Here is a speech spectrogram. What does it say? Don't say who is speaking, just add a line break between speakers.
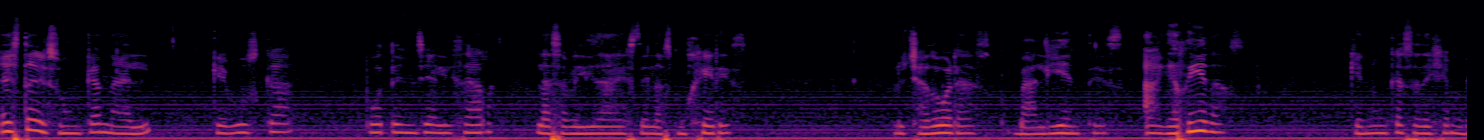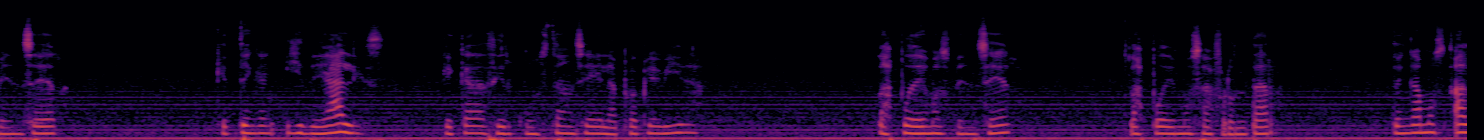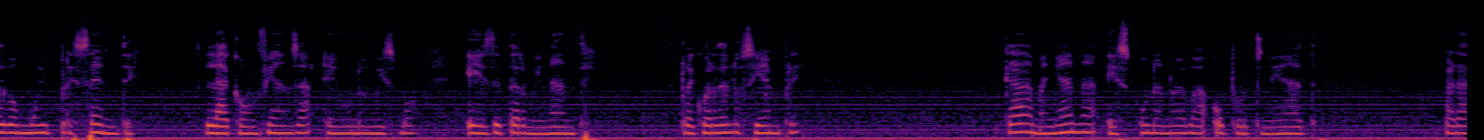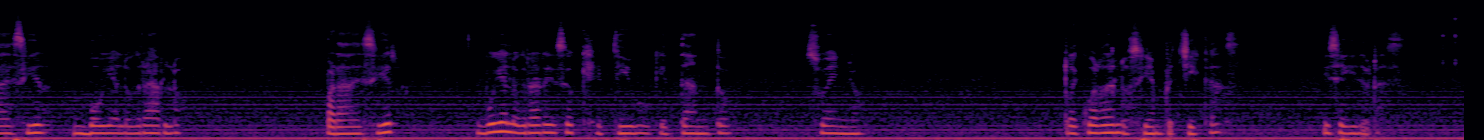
Este es un canal que busca potencializar las habilidades de las mujeres luchadoras, valientes, aguerridas, que nunca se dejen vencer, que tengan ideales, que cada circunstancia de la propia vida las podemos vencer, las podemos afrontar. Tengamos algo muy presente. La confianza en uno mismo es determinante. Recuérdelo siempre. Cada mañana es una nueva oportunidad para decir voy a lograrlo. Para decir voy a lograr ese objetivo que tanto sueño. Recuérdenlo siempre, chicas y seguidoras.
